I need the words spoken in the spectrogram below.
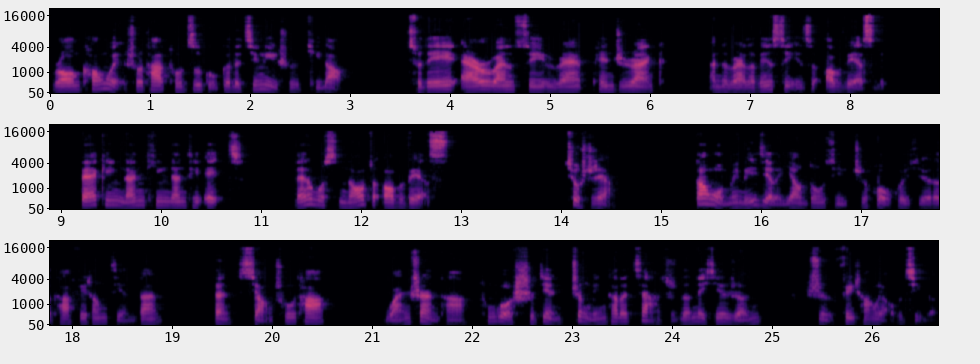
，Ron Conway 说他投资谷歌的经历时提到：“Today, everyone see rank, page rank, and relevancy is obviously. Back in 1998, that was not obvious.” 就是这样。当我们理解了一样东西之后，会觉得它非常简单，但想出它、完善它、通过实践证明它的价值的那些人是非常了不起的。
